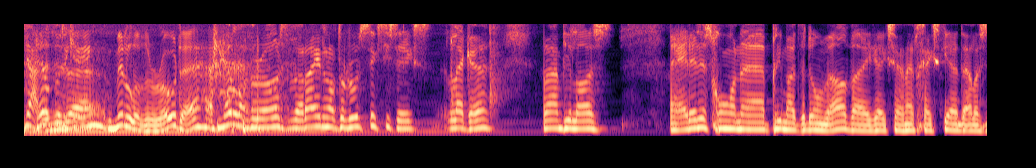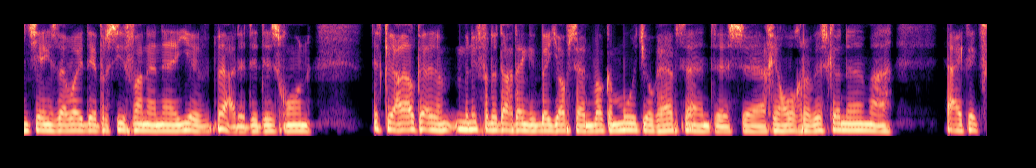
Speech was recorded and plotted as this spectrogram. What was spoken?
Ja, heel is the eh, king. middle of the road, hè? Middle of the road. We rijden op de Route 66. Lekker. Raampje los. Nee, dit is gewoon eh, prima te doen wel. Bij, ik zeg net gekscherend Alice in Chains, daar word je depressief van. En eh, hier, ja, dit, dit is gewoon... Dit kun je elke minuut van de dag denk ik een beetje opzetten. Welke mood je ook hebt. En het is geen hogere wiskunde, maar... Ja, ik, ik,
